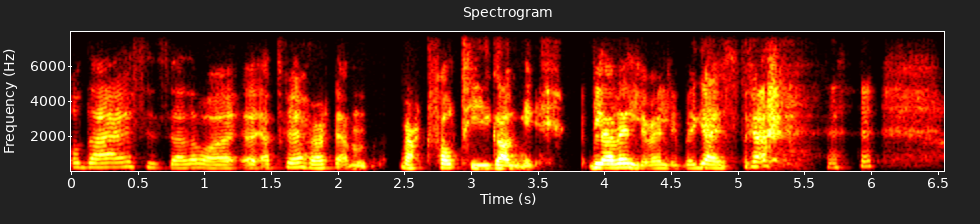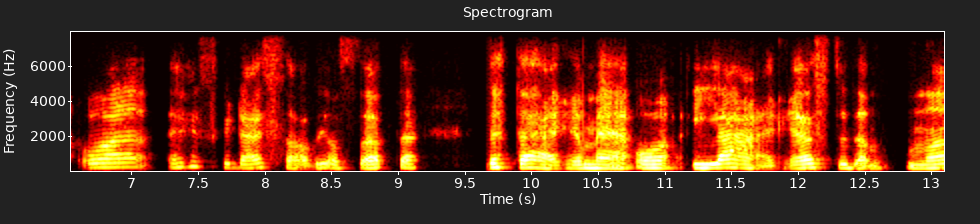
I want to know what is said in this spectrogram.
og der syns jeg det var Jeg tror jeg har hørt den i hvert fall ti ganger. Ble veldig, veldig begeistra. Og jeg husker deg sa de også at dette her med å lære studentene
